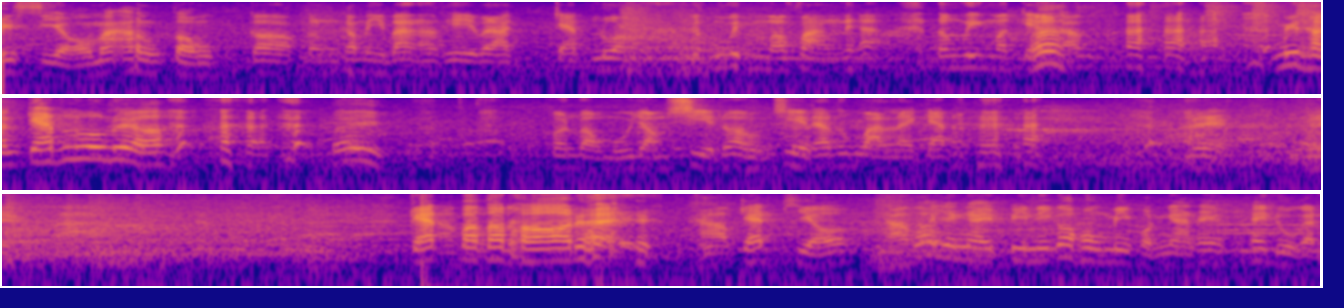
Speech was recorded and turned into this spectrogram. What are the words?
ยเสียวมาเอาตรง ก็มันก็มีบ้างครับพี่เวลาแก๊สล่วงต้องวิ่งมาฝั่งเนี่ยต้องวิ่งมาเก็บครับ ๆมีถังแก๊สร่วงด้วยเหรอเฮ้ยคนบอกหมูหยองฉีดว่าผมฉีดแทบทุกวันเลยแก๊ส นี่นี่ร้าน แก๊สปตทด้วย ครับ แก๊สเขียวครับ ก็ยังไงปีนี้ก็คงมีผลงานให้ให้ดูกัน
